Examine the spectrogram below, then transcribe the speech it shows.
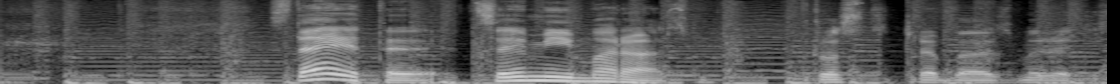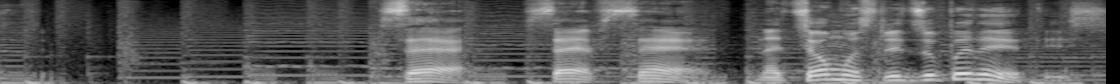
Знаєте, це мій маразм. Просто треба змиритися. Все, все, все. На цьому слід зупинитись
